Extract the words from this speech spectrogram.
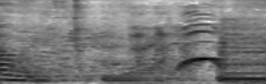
know.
